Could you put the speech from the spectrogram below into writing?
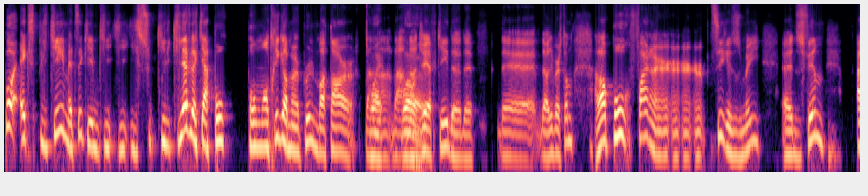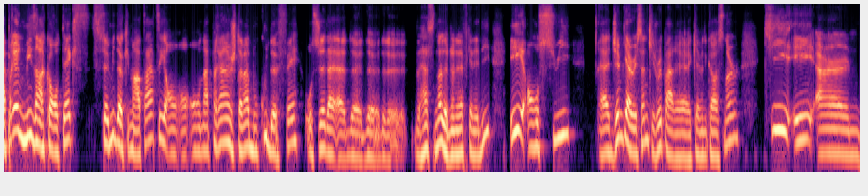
pas expliqué, mais qui, qui, qui- qui lève le capot pour montrer comme un peu le moteur dans, Ouais, dans- ouais, dans ouais. JFK de, de, de- Stone. Alors, pour faire un, un- un- un petit résumé euh, du film, après une mise en contexte semi-documentaire, on, on- apprend justement beaucoup de faits au sujet de, de- de- de- de l'assassinat de John F. Kennedy et on suit euh, Jim Garrison, qui est joué par euh, Kevin Costner, qui est un,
